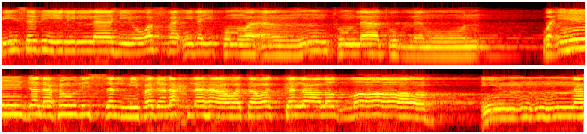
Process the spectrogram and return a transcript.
في سبيل الله يوفى إليكم وأنتم لا تظلمون وَإِن جَنَحُوا لِلسَّلْمِ فَاجْنَحْ لَهَا وَتَوَكَّلْ عَلَى اللَّهِ إِنَّهُ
